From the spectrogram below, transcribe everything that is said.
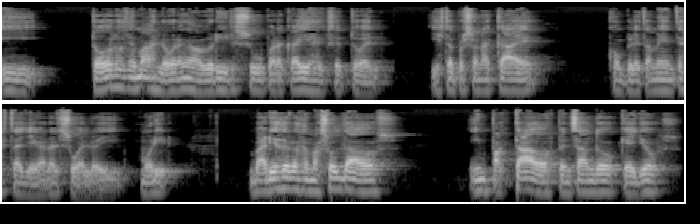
y todos los demás logran abrir su paracaídas excepto él. Y esta persona cae completamente hasta llegar al suelo y morir. Varios de los demás soldados, impactados pensando que ellos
